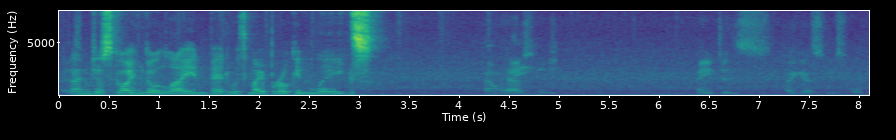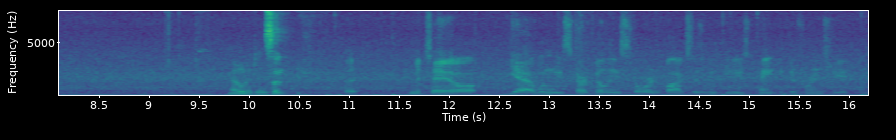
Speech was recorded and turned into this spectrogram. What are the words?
That is I'm just going to go lie in bed with my broken legs. Found I have eight. some. Paint is, I guess, useful. No, it isn't. But Mateo, yeah, when we start building storage boxes, we can use paint to differentiate them.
